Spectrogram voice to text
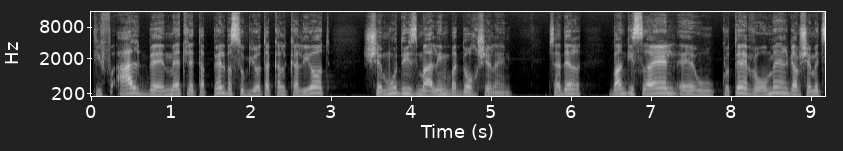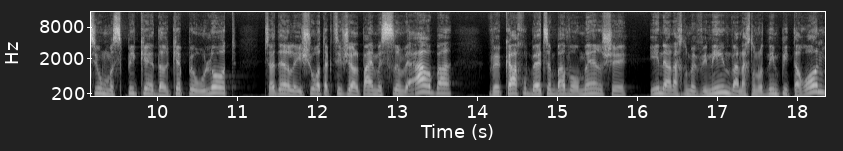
תפעל באמת לטפל בסוגיות הכלכליות שמודי'ס מעלים בדוח שלהם, בסדר? בנק ישראל, אה, הוא כותב ואומר גם שהם הציעו מספיק אה, דרכי פעולות, בסדר? לאישור התקציב של 2024, וכך הוא בעצם בא ואומר שהנה אנחנו מבינים ואנחנו נותנים פתרון,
